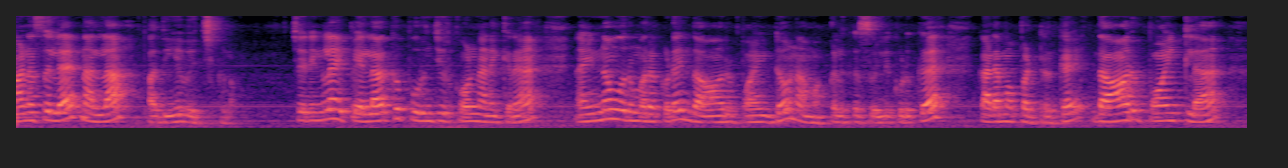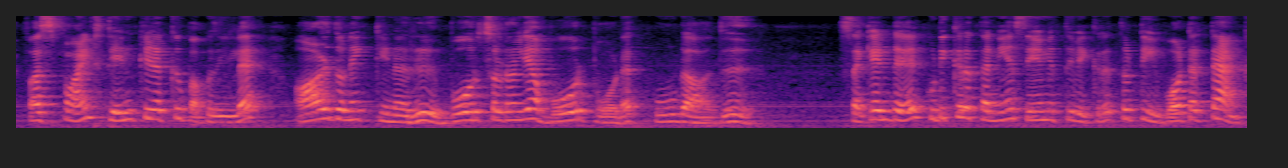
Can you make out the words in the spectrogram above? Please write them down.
மனசில் நல்லா பதிய வச்சுக்கணும். சரிங்களா? இப்போ எல்லாருக்கும் புரிஞ்சிருக்கோன்னு நினைக்கிறேன். நான் இன்னும் ஒரு முறை கூட இந்த ஆறு பாயிண்ட்டும் நான் மக்களுக்கு சொல்லிக் கொடுக்க கடமைப்பட்டிருக்கேன். இந்த ஆறு பாயிண்டில் ஃபஸ்ட் பாயிண்ட் தென்கிழக்கு பகுதியில் ஆழ்துணை கிணறு போர் சொல்கிறோம் இல்லையா? போர் போடக்கூடாது. செகண்டு குடிக்கிற தண்ணியை சேமித்து வைக்கிற தொட்டி வாட்டர் டேங்க்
